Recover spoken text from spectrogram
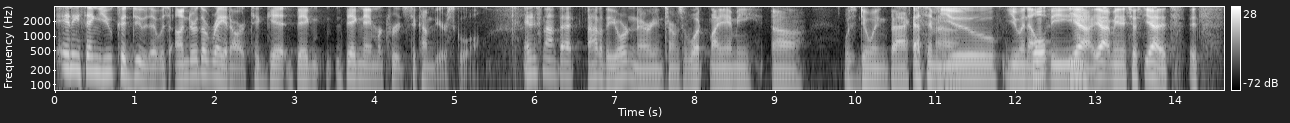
anything you could do that was under the radar to get big big name recruits to come to your school and it's not that out of the ordinary in terms of what Miami uh, was doing back smu unlv uh, well, yeah, yeah. I mean, it's just yeah, it's it's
